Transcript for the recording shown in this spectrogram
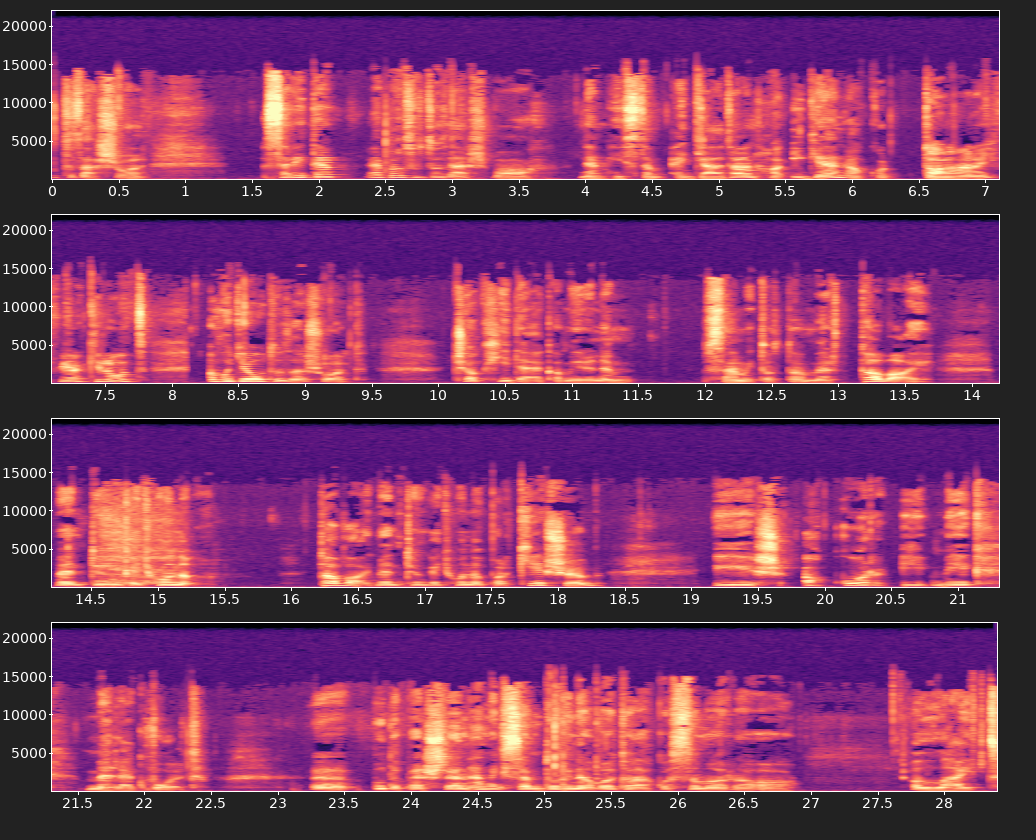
utazásról. Szerintem ebben az utazásban nem hiszem egyáltalán. Ha igen, akkor talán egy fél kilót. Amúgy jó utazás volt. Csak hideg, amire nem számítottam, mert tavaly mentünk egy hónap, tavaly mentünk egy hónappal később, és akkor még meleg volt Budapesten. Emlékszem, Dorinával találkoztam arra a, a Light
